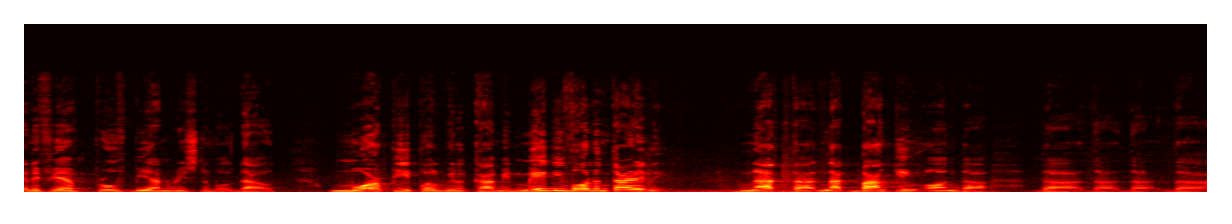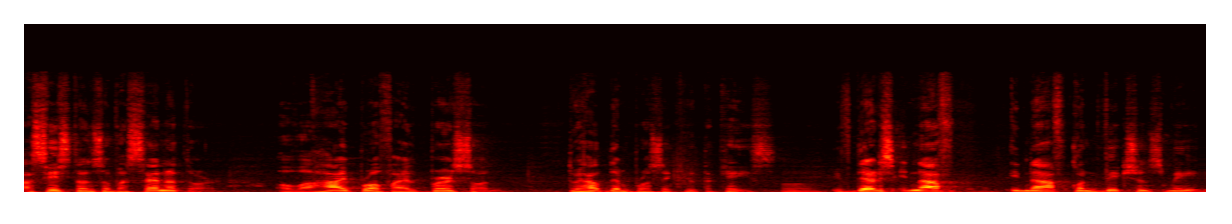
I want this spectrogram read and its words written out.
And if you have proof beyond reasonable doubt, more people will come in, maybe voluntarily, not, uh, not banking on the, the, the, the, the assistance of a senator, of a high profile person to help them prosecute the case. If there is enough, enough convictions made,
